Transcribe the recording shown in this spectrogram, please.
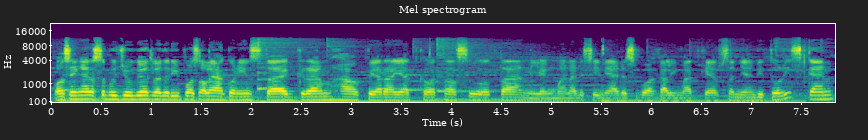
Postingan tersebut juga telah dipost oleh akun Instagram HP Rakyat Kota Sultan yang mana di sini ada sebuah kalimat caption yang dituliskan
